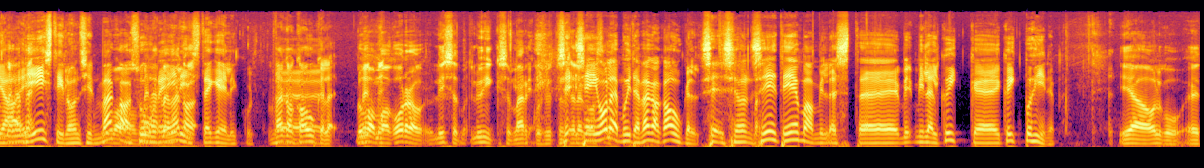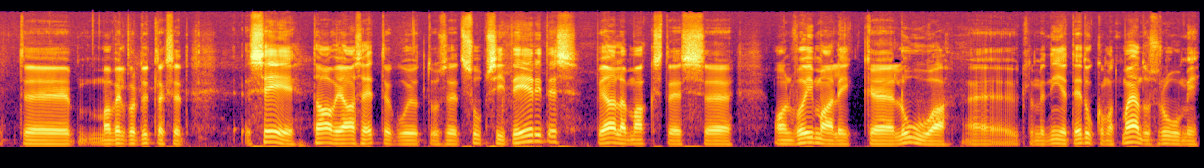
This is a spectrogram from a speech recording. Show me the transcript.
Ja me, Eestil on siin väga suur eelis väga, tegelikult. väga kaugele. luba ma korra lihtsalt lühikese märkuse ütlen see, see ei ole muide väga kaugel, see, see on see teema, millest, eh, millel kõik, eh, kõik põhineb. jaa, olgu, et eh, ma veel kord ütleks, et see Taavi Aasa ettekujutus, et subsideerides, peale makstes on võimalik luua ütleme nii, et edukamat majandusruumi,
